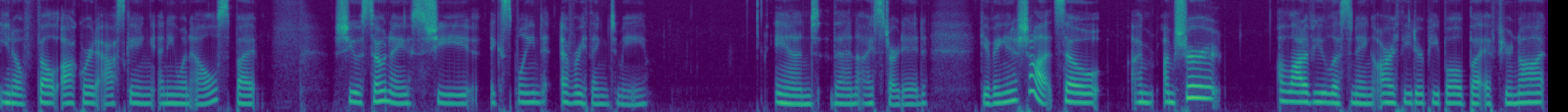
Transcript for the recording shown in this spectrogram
you know, felt awkward asking anyone else, but she was so nice. She explained everything to me. And then I started giving it a shot. So I'm I'm sure a lot of you listening are theater people, but if you're not,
